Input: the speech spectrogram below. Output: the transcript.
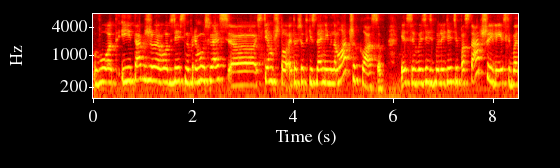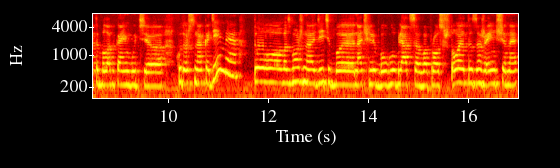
Вот. И также вот здесь напрямую связь э, с тем, что это все-таки здание именно младших классов. Если бы здесь были дети постарше, или если бы это была какая-нибудь э, художественная академия, то, возможно, дети бы начали бы углубляться в вопрос, что это за женщины,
